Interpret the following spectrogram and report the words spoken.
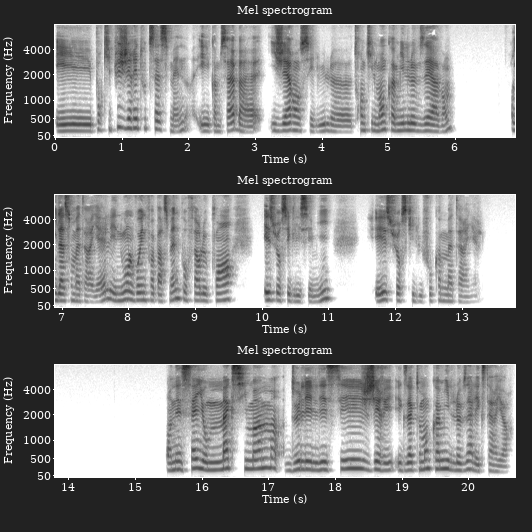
et pour qu'il puisse gérer toute sa semaine. Et comme ça, bah, il gère en cellule tranquillement comme il le faisait avant. Il a son matériel et nous, on le voit une fois par semaine pour faire le point et sur ses glycémies et sur ce qu'il lui faut comme matériel on essaye au maximum de les laisser gérer exactement comme ils le faisaient à l'extérieur.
